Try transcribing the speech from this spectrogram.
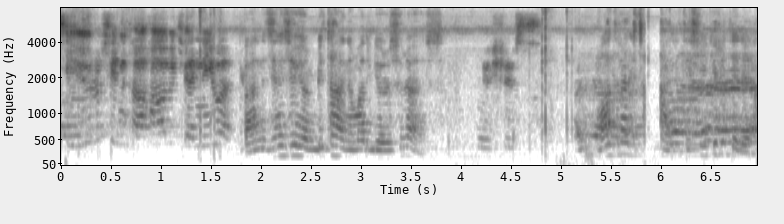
Seviyorum seni Taha abi kendine iyi bak. Ben de seni seviyorum bir tanem hadi görüşürüz. Görüşürüz. Matrax Ali teşekkür ederim.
